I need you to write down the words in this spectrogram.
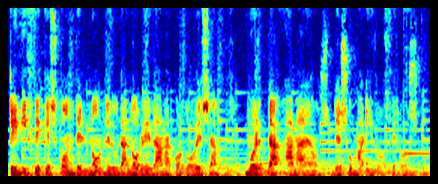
que dice que esconde el nombre de una noble dama cordobesa muerta a manos de su marido celoso.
